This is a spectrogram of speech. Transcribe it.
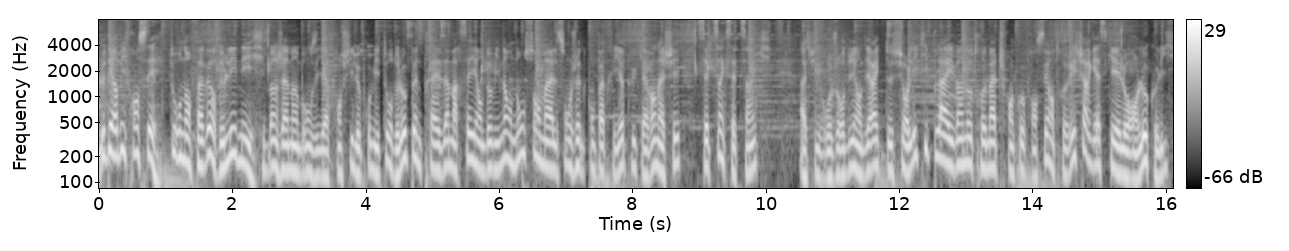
Le derby français tourne en faveur de l'aîné. Benjamin Bonzi a franchi le premier tour de l'Open 13 à Marseille en dominant non sans mal son jeune compatriote Lucas Van Haché 7-5-7-5. À suivre aujourd'hui en direct sur l'équipe live un autre match franco-français entre Richard Gasquet et Laurent Locoli.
